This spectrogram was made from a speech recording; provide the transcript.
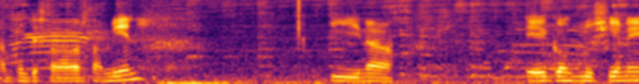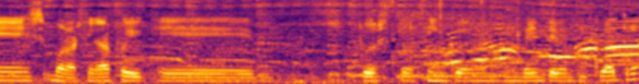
apuntes tomados también. Y nada, eh, conclusiones. Bueno, al final fue eh, puesto 5 en 2024,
